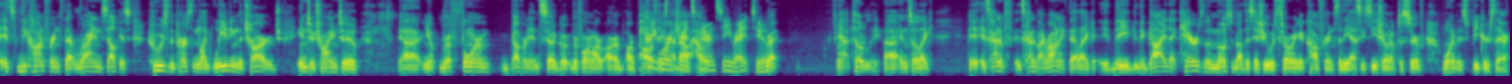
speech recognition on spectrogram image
it's the conference that Ryan Selkis, who's the person like leading the charge into trying to uh, you know, reform governance, uh, go, reform our, our, our politics Create more about how transparency, right? Too. right. Yeah, totally. Uh, and so like, it, it's kind of it's kind of ironic that like the the guy that cares the most about this issue was throwing a conference and the SEC showed up to serve one of his speakers there.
